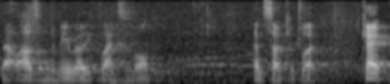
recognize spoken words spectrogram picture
That allows them to be really flexible and suck your blood. Okay.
